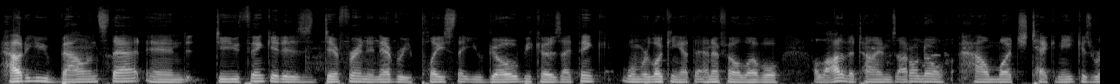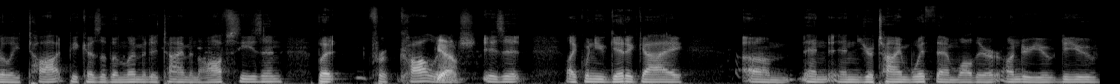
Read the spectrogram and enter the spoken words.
how do you balance that and do you think it is different in every place that you go because i think when we're looking at the nfl level a lot of the times i don't know how much technique is really taught because of the limited time in the off season but for college yeah. is it like when you get a guy um, and and your time with them while they're under you do you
